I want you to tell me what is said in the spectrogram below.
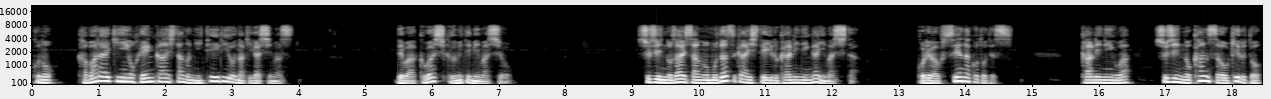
この過払い金を返還したのに似ているような気がします。では詳しく見てみましょう。主人の財産を無駄遣いしている管理人がいました。これは不正なことです。管理人は主人の監査を受けると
